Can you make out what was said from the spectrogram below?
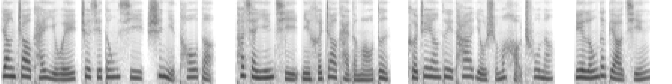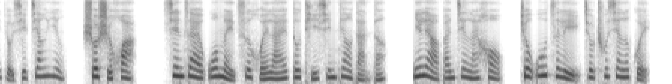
让赵凯以为这些东西是你偷的。他想引起你和赵凯的矛盾，可这样对他有什么好处呢？李龙的表情有些僵硬。说实话，现在我每次回来都提心吊胆的。你俩搬进来后，这屋子里就出现了鬼。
